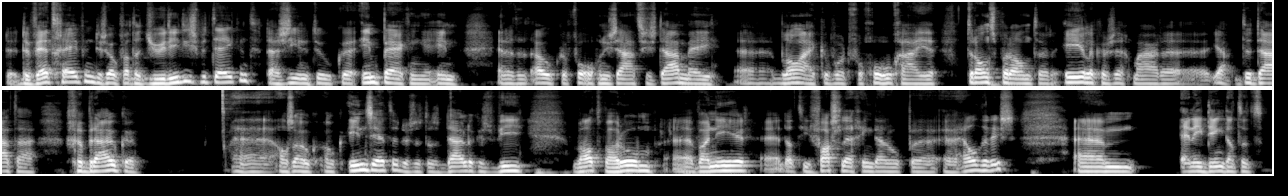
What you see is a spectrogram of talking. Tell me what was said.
de, de, wetgeving. Dus ook wat het juridisch betekent. Daar zie je natuurlijk uh, inperkingen in. En dat het ook voor organisaties daarmee uh, belangrijker wordt voor hoe ga je transparanter, eerlijker zeg maar, uh, ja, de data gebruiken. Uh, als ook, ook inzetten. Dus dat het duidelijk is wie, wat, waarom, uh, wanneer. Uh, dat die vastlegging daarop helder is. Um, en ik denk dat het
